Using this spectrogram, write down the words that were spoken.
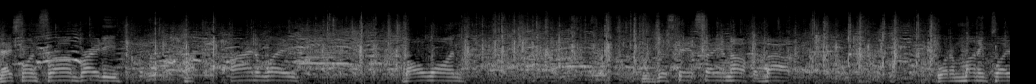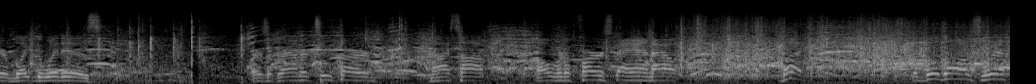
Next one from Brady. High and away. Ball one. We just can't say enough about what a money player Blake DeWitt is. There's a grounder to third. Nice hop over to first and out. But the Bulldogs with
